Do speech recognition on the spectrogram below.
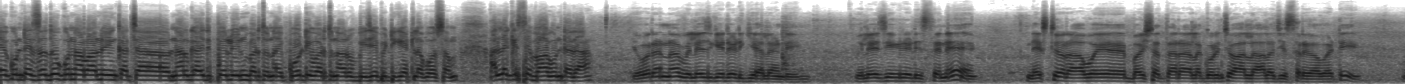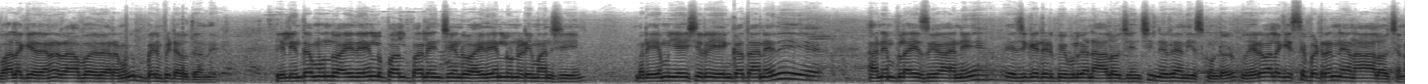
లేకుంటే చదువుకున్న వాళ్ళు ఇంకా చా నాలుగైదు పేర్లు వినబడుతున్నాయి పోటీ పడుతున్నారు బీజేపీ టికెట్ల కోసం. ఇస్తే బాగుంటుందా? ఎవరన్నా విలేజ్ గేటెడ్కి ఇవ్వాలండి విలేజ్ గేటెడ్ ఇస్తేనే నెక్స్ట్ రాబోయే భవిష్యత్ తరాల గురించి వాళ్ళు ఆలోచిస్తారు కాబట్టి వాళ్ళకి ఏదైనా రాబోయే తరంకి బెనిఫిట్ అవుతుంది. వీళ్ళు ఇంతకుముందు ఐదేళ్ళు పాలి పాలించిండు ఐదేళ్ళు ఉన్నాడు ఈ మనిషి. మరి ఏం చేసిరు ఏం కథ అనేది అన్ఎంప్లాయీస్ కానీ ఎడ్యుకేటెడ్ పీపుల్ కానీ ఆలోచించి నిర్ణయం తీసుకుంటారు. వేరే వాళ్ళకి ఇస్తే బెటర్ అని నేను ఆలోచన.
